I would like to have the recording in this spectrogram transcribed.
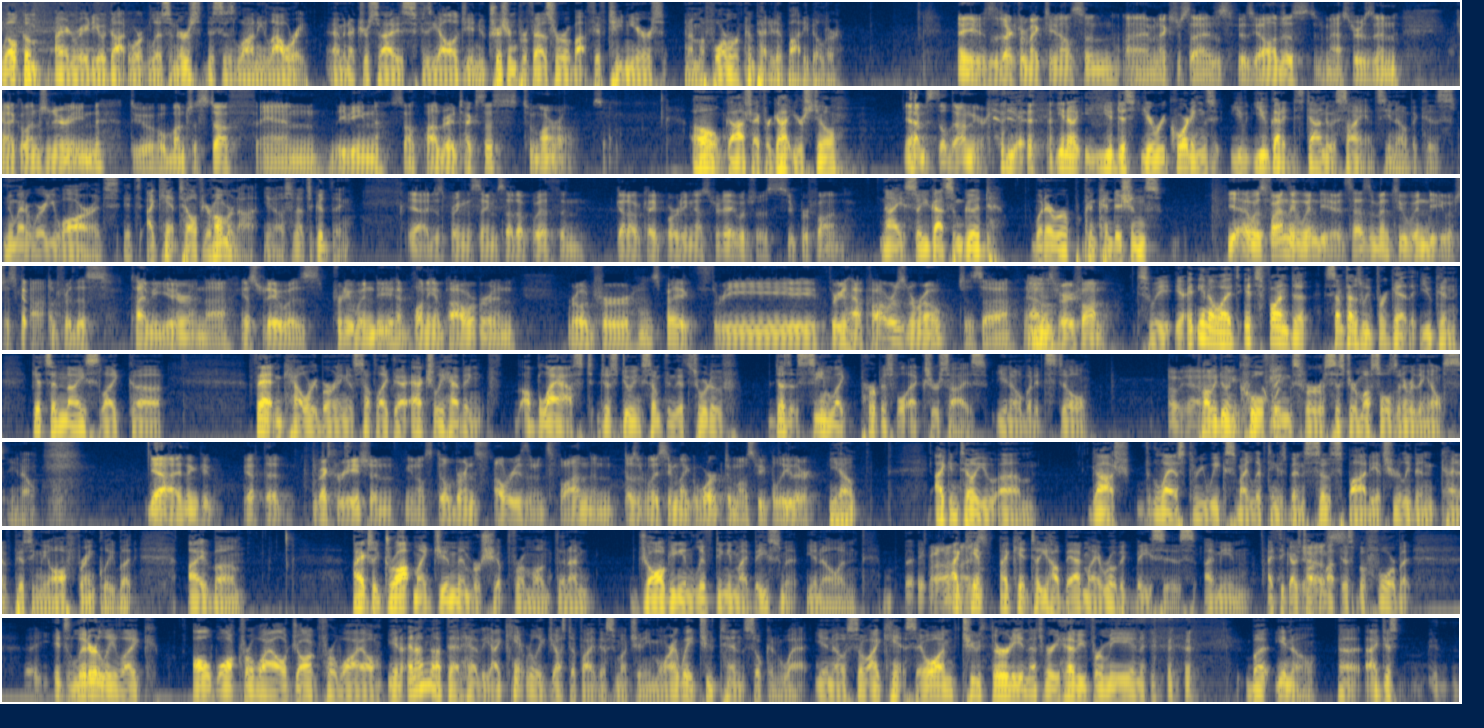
Welcome, ironradio.org listeners. This is Lonnie Lowery. I'm an exercise physiology and nutrition professor of about 15 years, and I'm a former competitive bodybuilder. Hey, this is Dr. Mike T. Nelson. I'm an exercise physiologist and a master's in mechanical engineering. Do a whole bunch of stuff and leaving South Padre, Texas tomorrow. So, Oh gosh, I forgot you're still. Yeah, I'm still down here. you, you know, you just your recordings. You you've got it just down to a science, you know, because no matter where you are, it's it's. I can't tell if you're home or not, you know. So that's a good thing. yeah, I just bring the same setup with and got out kiteboarding yesterday, which was super fun. Nice. So you got some good whatever conditions. Yeah, it was finally windy. It hasn't been too windy, which is kind of odd for this time of year. And uh, yesterday was pretty windy, had plenty of power, and rode for it was probably like three three and a half hours in a row, which is uh, yeah, it was very fun. Sweet. Yeah, and you know what? It's fun to. Sometimes we forget that you can get some nice like uh, fat and calorie burning and stuff like that. Actually, having a blast, just doing something that sort of doesn't seem like purposeful exercise, you know, but it's still Oh yeah, probably doing cool things for sister muscles and everything else, you know. Yeah, I think people get that recreation. You know, still burns calories and it's fun and doesn't really seem like work to most people either. Yeah. I can tell you, um, gosh, for the last three weeks, my lifting has been so spotty. It's really been kind of pissing me off, frankly. But I've, um, I actually dropped my gym membership for a month, and I'm jogging and lifting in my basement. You know, and Ah, I nice. can't, I can't tell you how bad my aerobic base is. I mean, I think I was talking about this before, but it's literally like I'll walk for a while, jog for a while, you know, and I'm not that heavy. I can't really justify this much anymore. I weigh 210 soaking wet, you know, so I can't say, "Oh, I'm 230 and that's very heavy for me." And but, you know, uh, I just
